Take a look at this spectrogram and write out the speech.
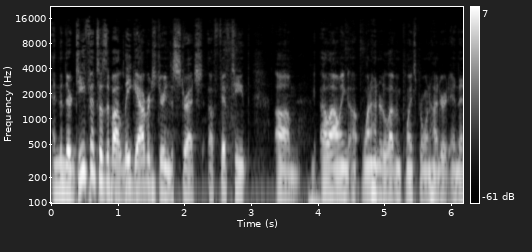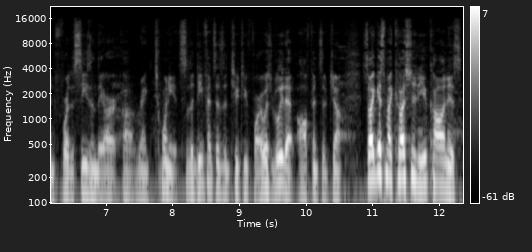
And then their defense was about league average during the stretch of 15th, um, allowing uh, 111 points per 100. And then for the season, they are uh, ranked 20th. So the defense isn't too too far. It was really that offensive jump. So I guess my question to you, Collin, is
